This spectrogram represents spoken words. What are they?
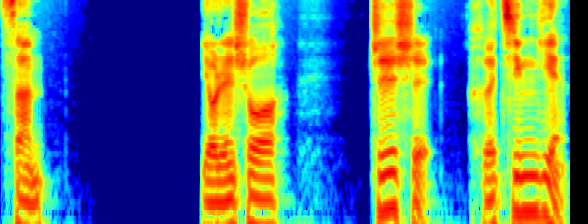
三，有人说，知识和经验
